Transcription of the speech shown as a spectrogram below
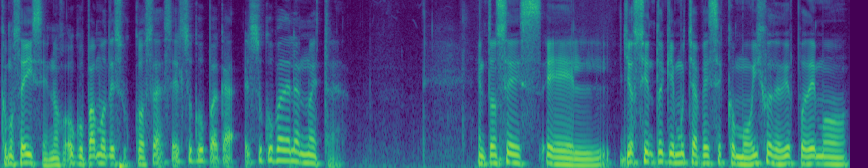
Como se dice, nos ocupamos de sus cosas, Él se ocupa, él se ocupa de las nuestras. Entonces, yo siento que muchas veces como hijos de Dios podemos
